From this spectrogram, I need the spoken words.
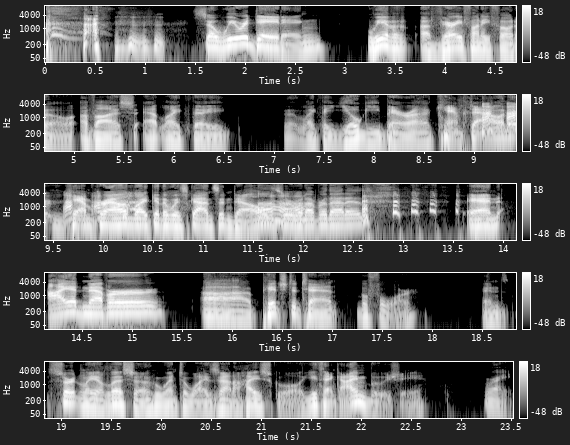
So we were dating. We have a, a very funny photo of us at like the like the Yogi Bear campdown or campground, like in the Wisconsin Dells or Uh-huh. whatever that is. and I had never uh, pitched a tent before, and certainly Alyssa, who went to Wayzata High School. You think I'm bougie? Right.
